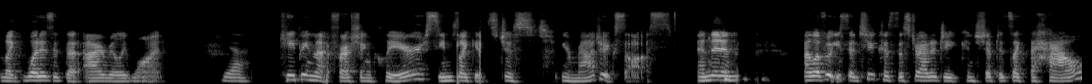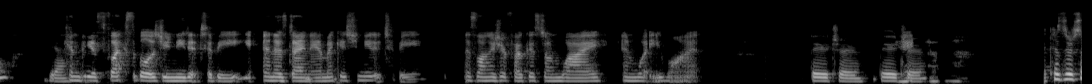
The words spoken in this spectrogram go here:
Like, what is it that I really want? Yeah. Keeping that fresh and clear seems like it's just your magic sauce. And then I love what you said too, because the strategy can shift. It's like the how yeah. can be as flexible as you need it to be and as dynamic as you need it to be, as long as you're focused on why and what you want. Very true. Very true. Because there's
